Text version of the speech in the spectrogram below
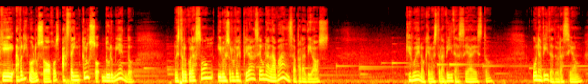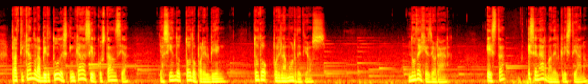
que abrimos los ojos hasta incluso durmiendo. Nuestro corazón y nuestro respirar sea una alabanza para Dios. Qué bueno que nuestra vida sea esto. Una vida de oración, practicando las virtudes en cada circunstancia y haciendo todo por el bien, todo por el amor de Dios. No dejes de orar. Esta es el arma del cristiano.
